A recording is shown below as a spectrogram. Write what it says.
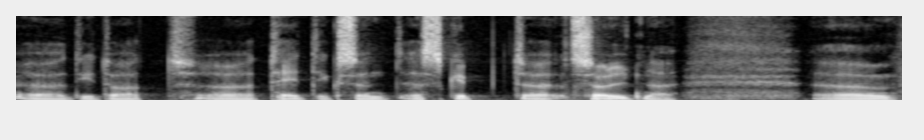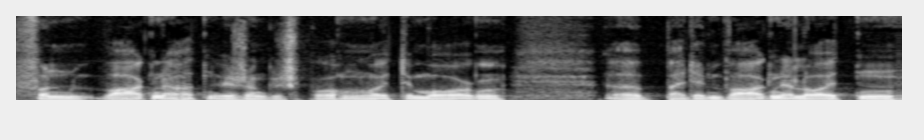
äh, die dort äh, tätig sind, es gibt Söldner. Von Wagner hatten wir schon gesprochen heute Morgen. Bei den Wagner-Leuten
